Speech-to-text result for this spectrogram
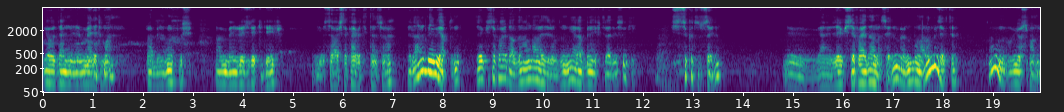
Yahudiden e, medet uman. Rabbini unutmuş. Rabbim beni rezil etti deyip savaşta kaybettikten sonra e, lanet devri yaptın. Zevki sefayet aldın, ondan rezil oldun. Niye Rabbine iftira diyorsun ki? Sıkı tutsaydın, e, yani zevki sefayet almasaydın böyle bunlar olmayacaktı. Tamam mı Osmanlı?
